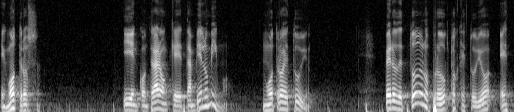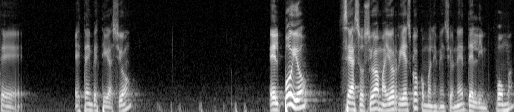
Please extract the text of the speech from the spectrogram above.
en otros y encontraron que también lo mismo, en otros estudios. Pero de todos los productos que estudió este, esta investigación, el pollo se asoció a mayor riesgo, como les mencioné, de linfoma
